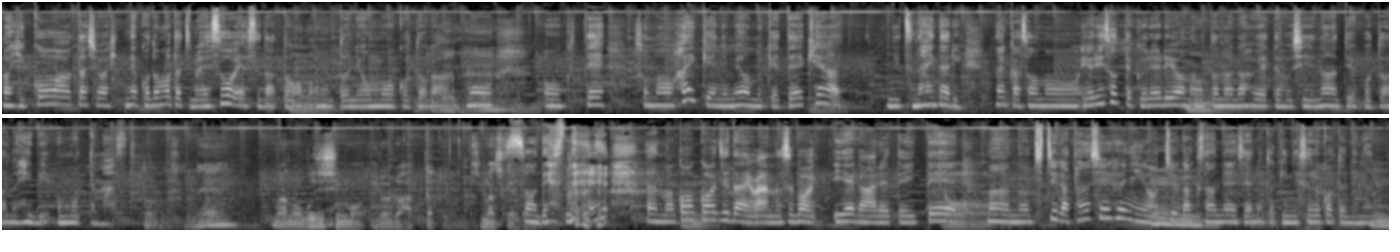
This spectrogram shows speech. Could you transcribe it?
まあ、非行は私は、ね、子どもたちの SOS だと本当に思うことがもう多くてその背景に目を向けてケアにつないだりなんかその寄り添ってくれるような大人が増えてほしいなっていうことはあの日々思ってます。そうですね。まあ、あのご自身もいろいろあったという聞きますけど。そうですね。あの高校時代はあのすごい家が荒れていて、うん、まあ、あの父が単身赴任を中学3年生の時にすることになって、うん、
